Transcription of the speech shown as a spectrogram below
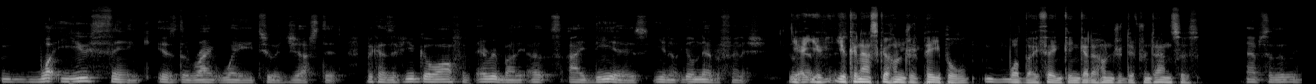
what you think is the right way to adjust it because if you go off of everybody else's ideas you know you'll never finish yeah, you, you can ask 100 people what they think and get 100 different answers. Absolutely.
